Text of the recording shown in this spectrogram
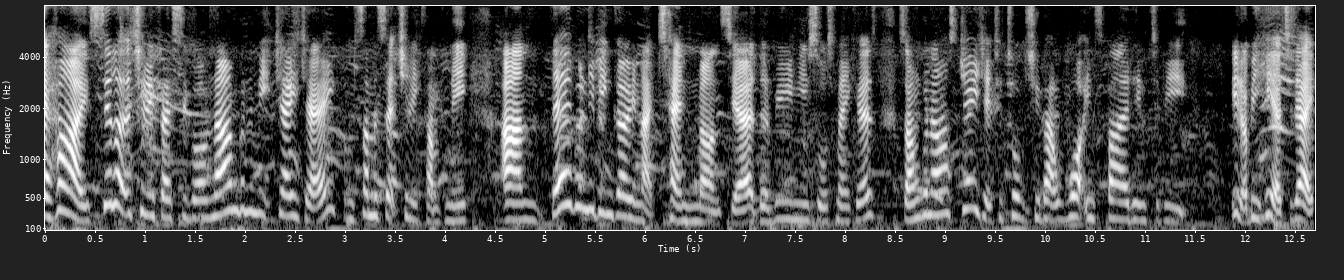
Okay, hi, still at the Chili Festival. Now I'm going to meet JJ from Somerset Chilli Company, and they've only been going like 10 months, yeah? They're really new sauce makers. So I'm going to ask JJ to talk to you about what inspired him to be, you know, be here today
